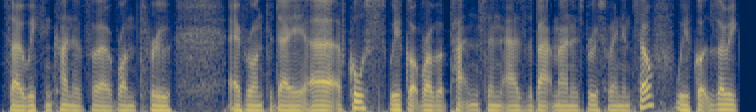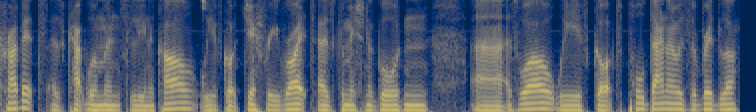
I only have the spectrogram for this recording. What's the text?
So we can kind of uh, run through everyone today. Uh, of course, we've got Robert Pattinson as the Batman as Bruce Wayne himself. We've got Zoe Kravitz as Catwoman, Selina Kyle. We've got Jeffrey Wright as Commissioner Gordon uh, as well. We've got Paul Dano as the Riddler.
